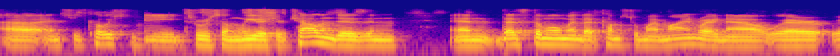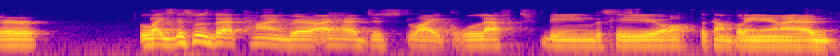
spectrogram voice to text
uh, and she coached me through some leadership challenges. And, and that's the moment that comes to my mind right now where, where, like this was that time where I had just like left being the CEO of the company and I had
